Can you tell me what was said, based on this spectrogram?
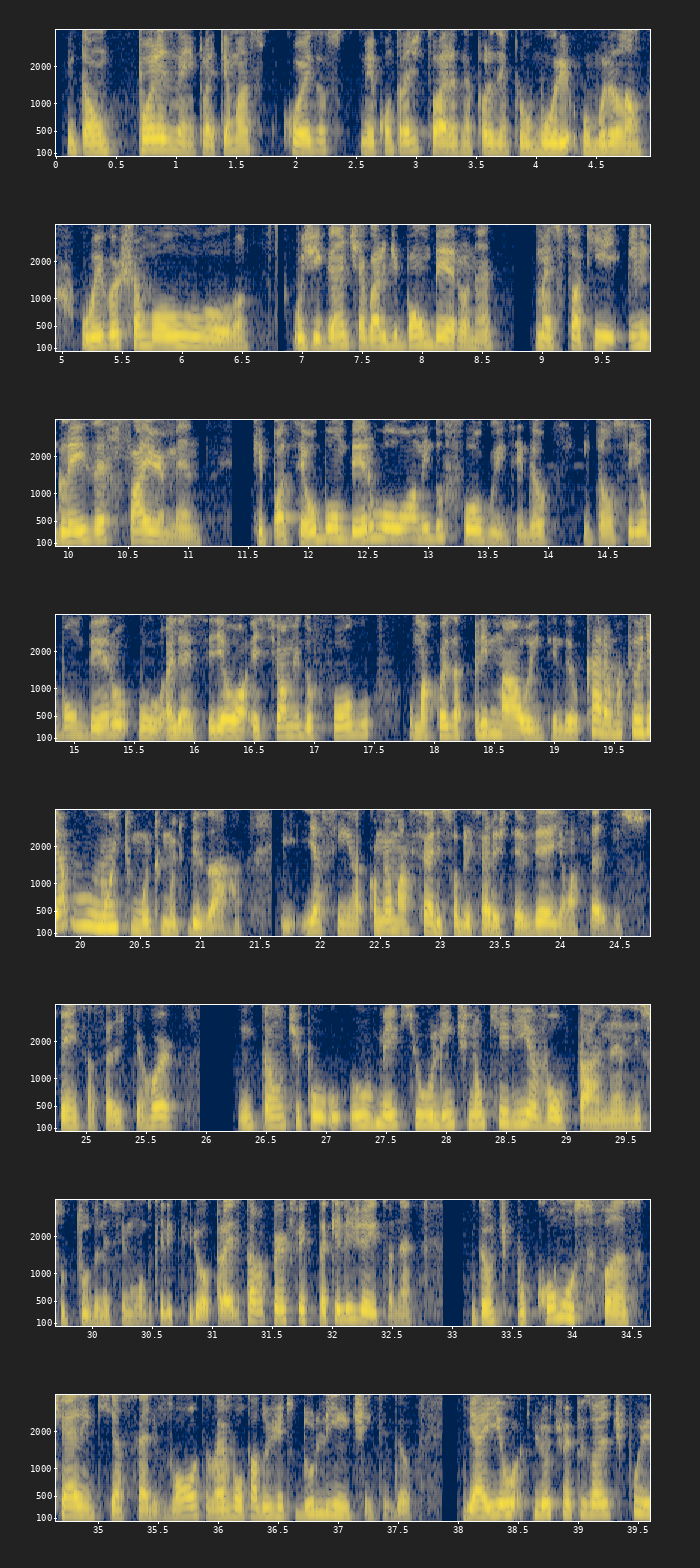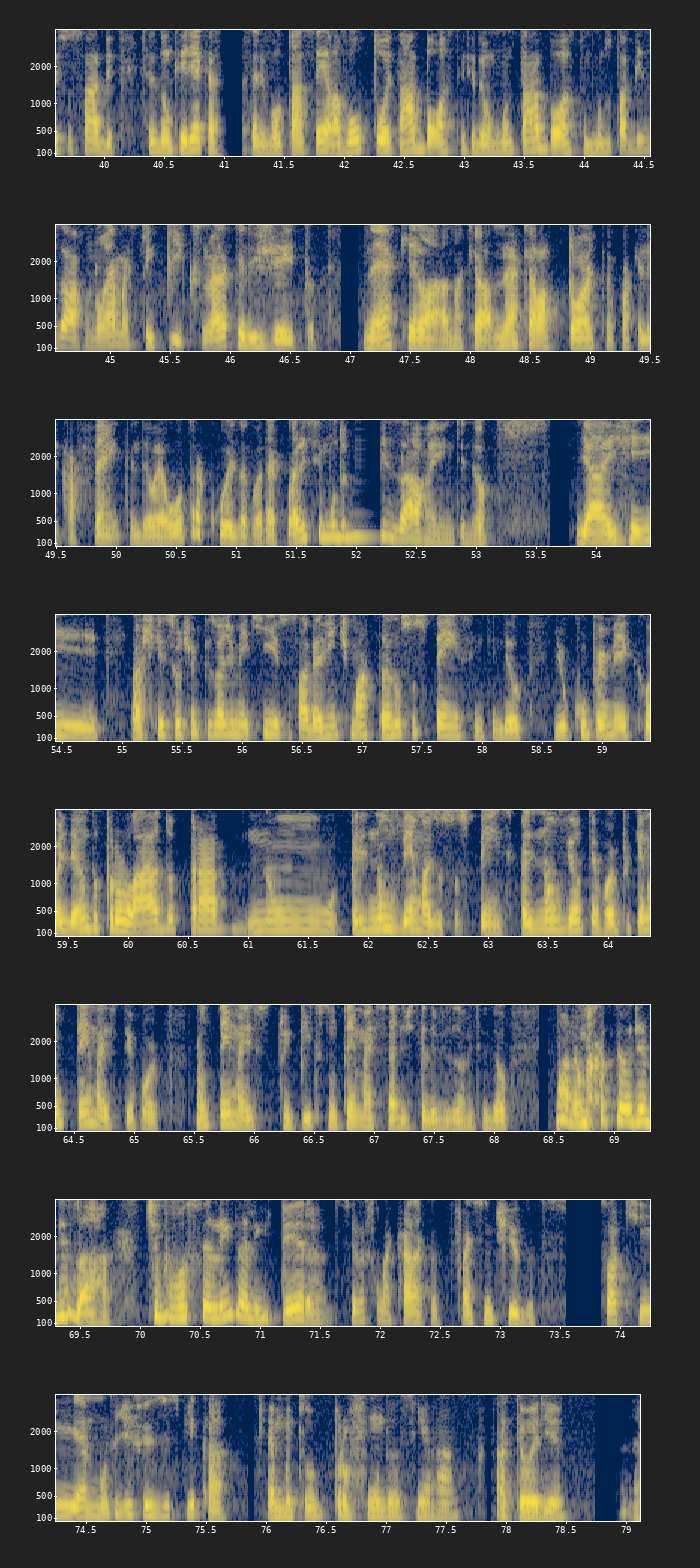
Então, por exemplo, aí tem umas coisas meio contraditórias, né? Por exemplo, o, Muri, o Murilão. O Igor chamou o, o gigante agora de bombeiro, né? Mas só que em inglês é fireman, que pode ser o bombeiro ou o homem do fogo, entendeu? Então seria o bombeiro, o, aliás, seria esse homem do fogo uma coisa primal, entendeu? Cara, é uma teoria muito, muito, muito bizarra. E, e assim, como é uma série sobre série de TV e é uma série de suspense, uma série de terror, então, tipo, o, o- meio que o Lynch não queria voltar, né, nisso tudo, nesse mundo que ele criou. Pra ele tava perfeito daquele jeito, né? Então, tipo, como os fãs querem que a série volte, vai voltar do jeito do Lynch, entendeu? E aí, aquele último episódio é tipo isso, sabe? Vocês não queriam que a série voltasse, aí ela voltou, e tá uma bosta, entendeu? O mundo tá uma bosta, o mundo tá bizarro. Não é mais Twin Peaks, não é daquele jeito, não é aquela, naquela, não é aquela torta com aquele café, entendeu? É outra coisa agora. Agora esse mundo bizarro aí, entendeu? E aí, eu acho que esse último episódio é meio que isso, sabe? A gente matando o suspense, entendeu? E o Cooper meio que olhando pro lado pra não. pra ele não ver mais o suspense, pra ele não ver o terror, porque não tem mais terror. Não tem mais Twin Peaks, não tem mais série de televisão, entendeu? Mano, é uma teoria bizarra. Tipo, você lendo ela inteira, você vai falar, caraca, faz sentido. Só que é muito difícil de explicar. É muito profundo, assim, a, a teoria.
